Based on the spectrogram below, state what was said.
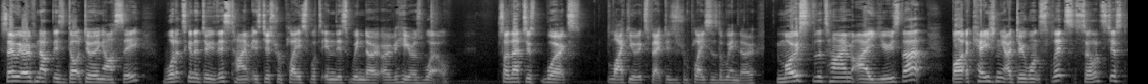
Say we open up this dot doing RC. What it's going to do this time is just replace what's in this window over here as well. So that just works like you would expect. It just replaces the window. Most of the time I use that, but occasionally I do want splits. So let's just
